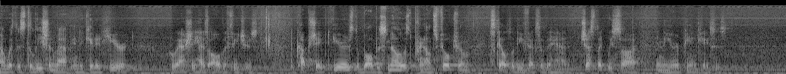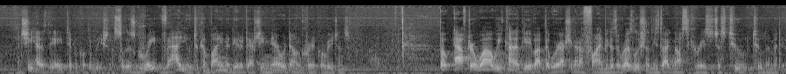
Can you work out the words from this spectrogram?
uh, with this deletion map indicated here, who actually has all the features. The cup-shaped ears, the bulbous nose, the pronounced philtrum, skeletal defects of the hand, just like we saw in the European cases. And she has the atypical deletion. So there's great value to combining the data to actually narrow down critical regions. But after a while, we kind of gave up that we're actually going to find because the resolution of these diagnostic arrays is just too, too limited.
